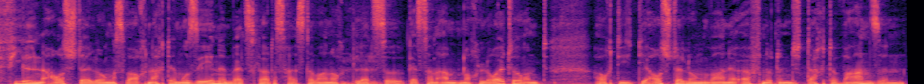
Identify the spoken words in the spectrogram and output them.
vielen Ausstellungen. Es war auch nach der Museen in Wetzlar. Das heißt, da waren noch Mhm. letzte, gestern Abend noch Leute und auch die, die Ausstellungen waren eröffnet und ich dachte, Wahnsinn.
